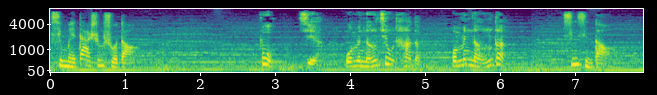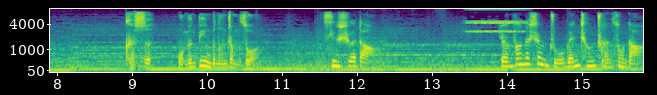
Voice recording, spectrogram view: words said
星美大声说道。不，姐，我们能救他的，我们能的。星星道。可是我们并不能这么做。星奢道。远方的圣主文成传送道。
